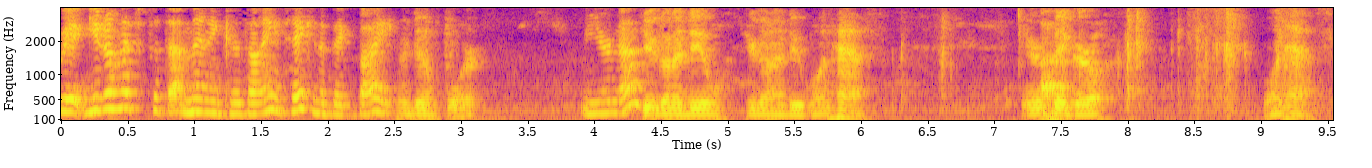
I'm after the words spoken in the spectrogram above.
Wait, you don't have to put that many because I ain't taking a big bite. We're doing four. You're nuts. You're gonna do. You're gonna do one half. You're a big ah. girl. One half.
